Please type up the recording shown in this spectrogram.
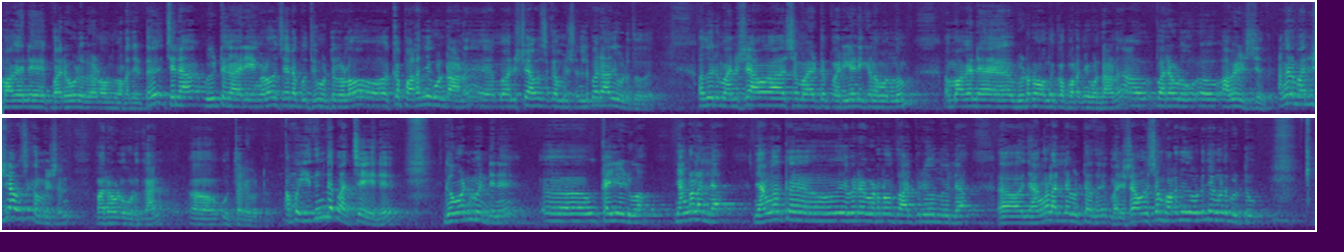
മകന് പരോൾ വേണമെന്ന് പറഞ്ഞിട്ട് ചില വീട്ടുകാര്യങ്ങളോ ചില ബുദ്ധിമുട്ടുകളോ ഒക്കെ പറഞ്ഞുകൊണ്ടാണ് മനുഷ്യാവകാശ കമ്മീഷനിൽ പരാതി കൊടുത്തത്. അതൊരു മനുഷ്യാവകാശമായിട്ട് പരിഗണിക്കണമെന്നും മകനെ വിടണമെന്നൊക്കെ പറഞ്ഞുകൊണ്ടാണ് ആ പരോൾ അപേക്ഷിച്ചത്. അങ്ങനെ മനുഷ്യാവകാശ കമ്മീഷൻ പരോൾ കൊടുക്കാൻ ഉത്തരവിട്ടു. അപ്പോൾ ഇതിന്റെ പച്ചയിൽ ഗവൺമെന്റിന് കൈയെഴുക ഞങ്ങളല്ല. ഞങ്ങൾക്ക് ഇവരെ വിടണമെന്ന് താല്പര്യമൊന്നുമില്ല. ഞങ്ങളല്ല വിട്ടത്. മനുഷ്യാവശ്യം പറഞ്ഞതുകൊണ്ട് ഞങ്ങൾ വിട്ടു.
